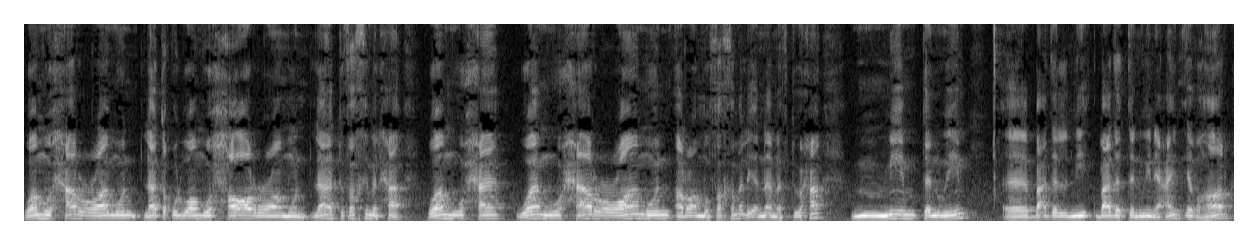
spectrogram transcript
ومحرم لا تقول ومحرم لا تفخم الحاء. ومح ومحرم. الراء مفخمة لأنها مفتوحة. ميم تنوين. بعد المي بعد التنوين عين إظهار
